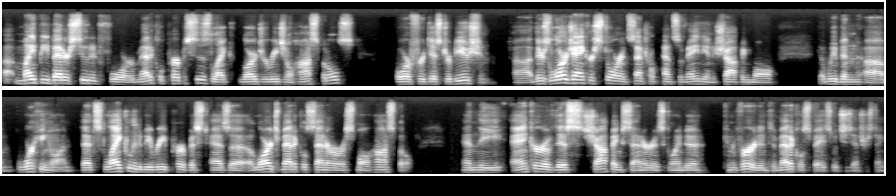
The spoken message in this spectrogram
uh, might be better suited for medical purposes like larger regional hospitals or for distribution. Uh, there's a large anchor store in central Pennsylvania in a shopping mall that we've been um, working on that's likely to be repurposed as a, a, large medical center or a small hospital. And the anchor of this shopping center is going to convert into medical space, which is interesting.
